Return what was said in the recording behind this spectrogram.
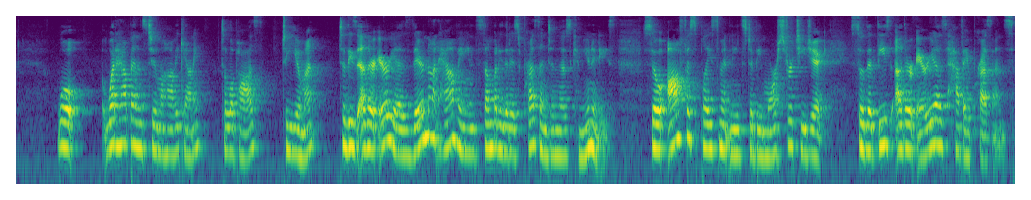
Well, what happens to Mohave County, to La Paz, to Yuma, to these other areas? They're not having somebody that is present in those communities. So, office placement needs to be more strategic so that these other areas have a presence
